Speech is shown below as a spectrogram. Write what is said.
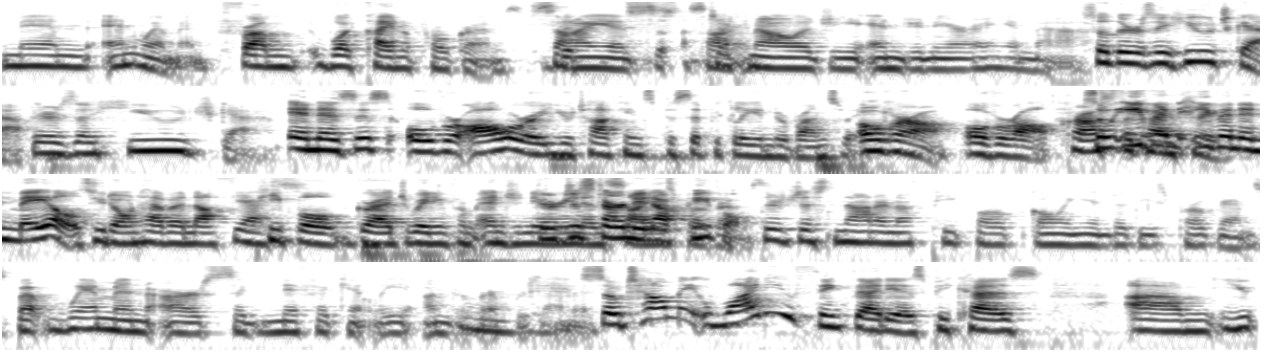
men and women, From what kind of programs? science, The- s- science. technology, engineering, and math. So, there's a huge gap. There's a huge gap. And is this overall, or are you talking specifically in New Brunswick? Overall. Overall. Across so the even country. even in males, you don't have enough Yes. people graduating from engineering. There just aren't enough people. There's just not enough people going into these programs, but women are significantly Mm. underrepresented. So tell me, why do you think that is? Because um, you,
